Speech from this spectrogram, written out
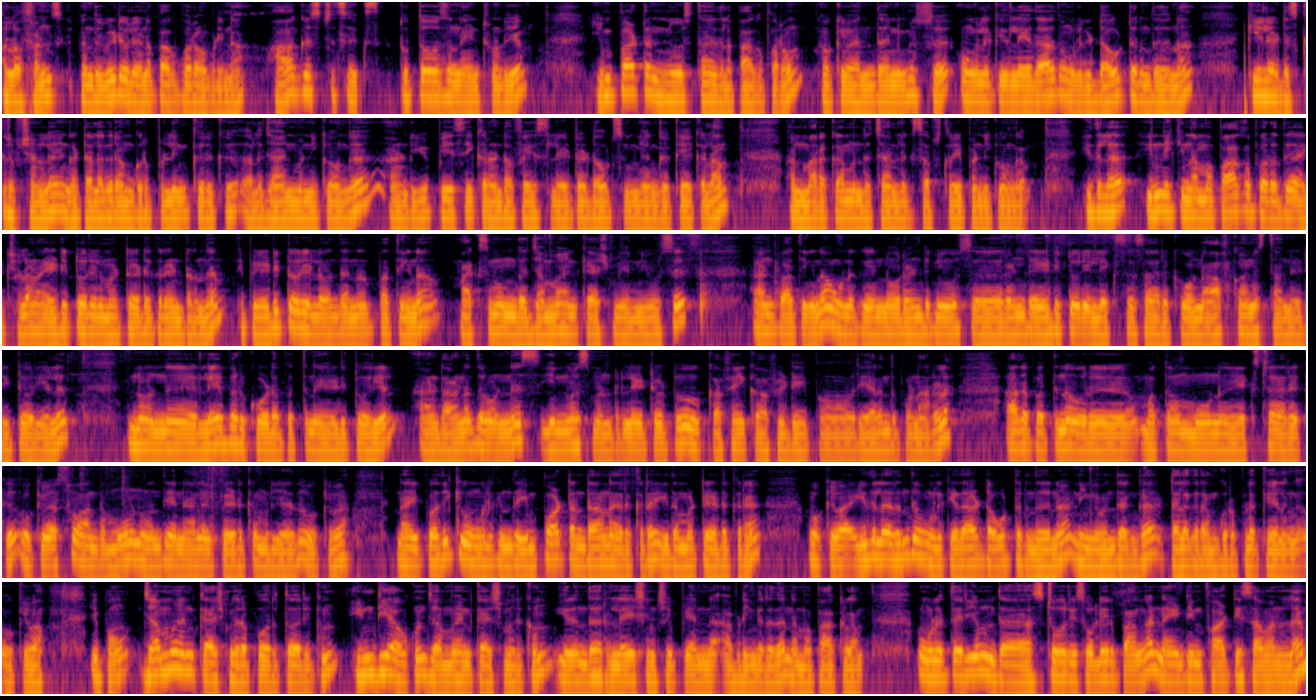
Hello friends இப்போ இந்த வீடியோவில் என்ன பார்க்க போகிறோம் அப்படின்னா ஆகஸ்ட் சிக்ஸ் டூ தௌசண்ட் நைன்டீனுடைய இம்பார்ட்டன்ட் நியூஸ் தான் இதில் பார்க்க போகிறோம் ஓகே அந்த நியூஸ் உங்களுக்கு இதில் ஏதாவது உங்களுக்கு டவுட் இருந்ததுன்னா கீழே டிஸ்கிரிப்ஷனில் எங்கள் டெலகிராம் குரூப் லிங்க் இருக்குது அதில் ஜாயின் பண்ணிக்கோங்க. And UPSC current affairs related doubts நீங்கள் அங்கே கேட்கலாம். அண்ட் மறக்காமல் இந்த சேனலுக்கு சப்ஸ்கிரைப் பண்ணிக்கோங்க. இதில் இன்றைக்கி நம்ம பார்க்க போகிறது ஆக்சுவலாக நான் எடிட்டோரியல் மட்டும் எடுக்கிறேன்ட்டு இருந்தேன். இப்போ எடிட்டோரியலில் வந்து என்னென்னு பார்த்தீங்கன்னா மேக்ஸிமம் இந்த Jammu and Kashmir news and பார்த்தீங்கன்னா உங்களுக்கு இன்னும் ரெண்டு நியூஸ் ரெண்டு எடிட்டோரியல் எக்ஸஸாக இருக்குது ஒன்று ஆப்கானிஸ்தான் எடிட்டோரியல் இன்னொன்று லேபர் கோடை பற்றின editorial and another one is investment related to Cafe Coffee Day இப்போ அவர் இறந்து போனார்ல அதை பற்றின ஒரு மொத்தம் மூணு எக்ஸ்ட்ரா இருக்குது ஓகேவா ஸோ அந்த மூணு வந்து என்னால் இப்போ எடுக்க முடியாது. ஓகேவா நான் இப்போதைக்கு உங்களுக்கு இந்த இம்பார்ட்டண்ட்டான இருக்கிற இதை மட்டும் எடுக்கிறேன். ஓகேவா இதில் இருந்து உங்களுக்கு ஏதாவது டவுட் இருந்ததுன்னா நீங்கள் வந்து அங்கே டெலகிராம் குரூப்பில் கேளுங்க. ஓகேவா இப்போ ஜம்மு அண்ட் காஷ்மீரை பொறுத்த வரைக்கும் இந்தியாவுக்கும் ஜம்மு அண்ட் காஷ்மீருக்கும் இருந்த ரிலேஷன்ஷிப் என்ன அப்படிங்கிறத நம்ம பார்க்கலாம். உங்களுக்கு தெரியும் இந்த ஸ்டோரி சொல்லியிருப்பாங்க நைன்டீன் ஃபார்ட்டி செவனில்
